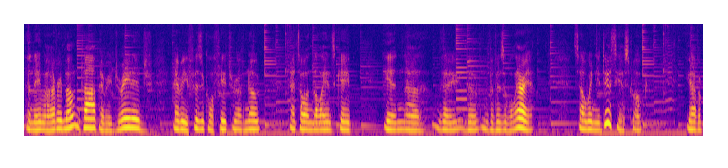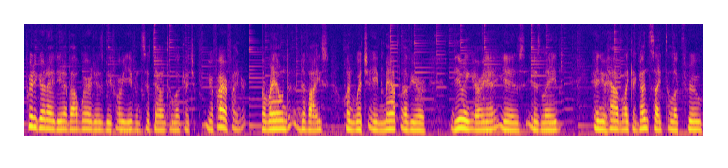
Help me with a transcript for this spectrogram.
the name of every mountaintop, every drainage, every physical feature of note that's on the landscape in uh, the, the, the visible area. So when you do see a smoke, you have a pretty good idea about where it is before you even sit down to look at your, your firefinder. A round device on which a map of your viewing area is, is laid and you have like a gun sight to look through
